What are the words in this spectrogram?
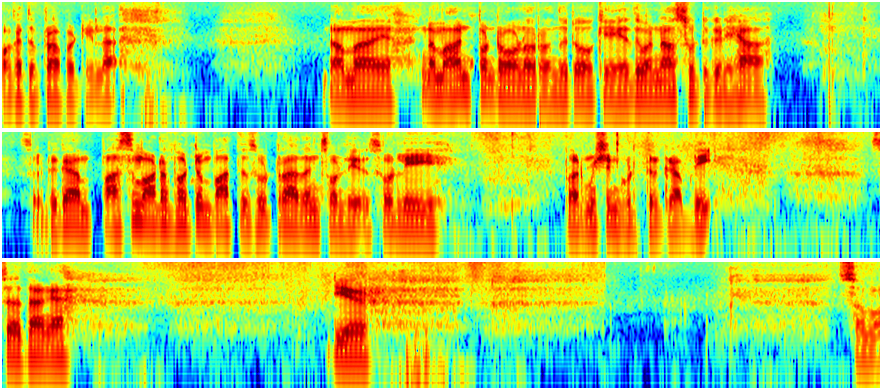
பக்கத்து ப்ராப்பர்ட்டியில் நம்ம நம்ம ஹண்ட் பண்ணுற ஓனர் வந்துட்டு ஓகே எது வேணால் சுட்டுக்கிறியா சொல்லிட்டுக்க பசுமாடை மட்டும் பார்த்து சுட்டுறாதுன்னு சொல்லி சொல்லி பர்மிஷன் கொடுத்துருக்கு அப்படி. ஸோ தாங்க டியர் சம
